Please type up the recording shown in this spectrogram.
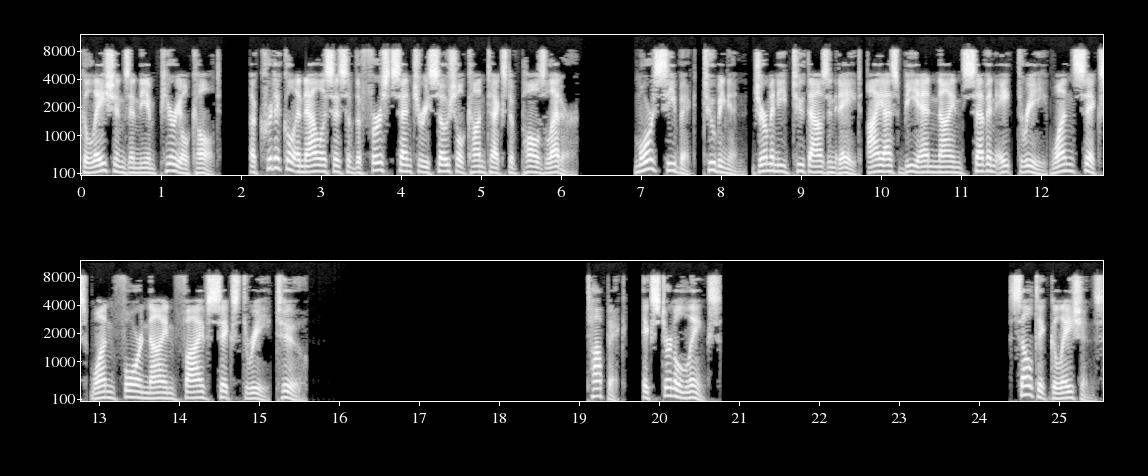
Galatians and the Imperial Cult. A Critical Analysis of the First-Century Social Context of Paul's Letter. Mohr Siebeck, Tübingen, Germany 2008, ISBN 978-3-16-149563-2. External links Celtic Galatians.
